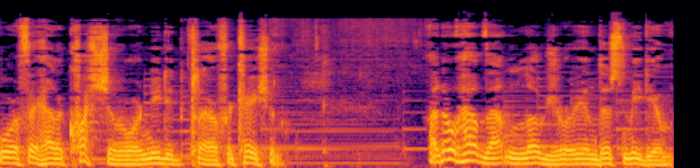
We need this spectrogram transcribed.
or if they had a question or needed clarification. I don't have that luxury in this medium,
